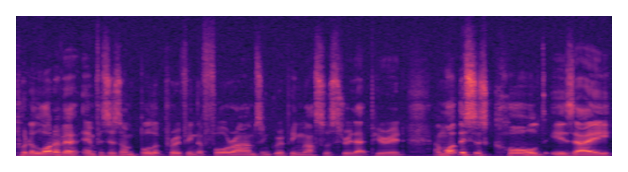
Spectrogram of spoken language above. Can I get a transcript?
put a lot of emphasis on bulletproofing the forearms and gripping muscles through that period. And what this is called is a,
